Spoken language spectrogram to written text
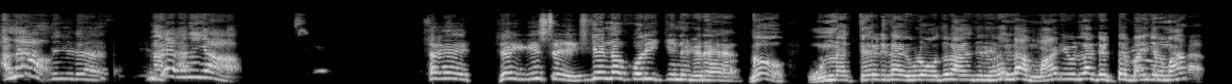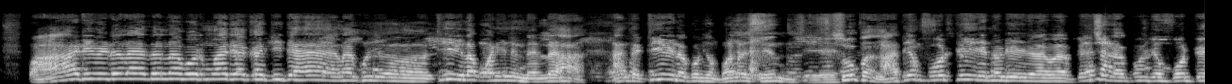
அண்ணா என்ன பொறிக்கினுங்கிற நோ உன்னை தேடிதான் இவ்வளவு தூரம் அழைஞ்சிருக்கிறேன் என்ன மாடி வீடுலாம் கெட்ட பயங்கரமா? இதெல்லாம் ஒரு மாதிரியா கட்டிட்டேன் நான் கொஞ்சம் டிவில பண்ணின்னு இருந்தேன்ல அந்த டிவில கொஞ்சம் பணம் சேர்ந்துச்சு. சூப்பர். அதையும் போட்டு என்னுடைய பென்ஷனை கொஞ்சம் போட்டு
